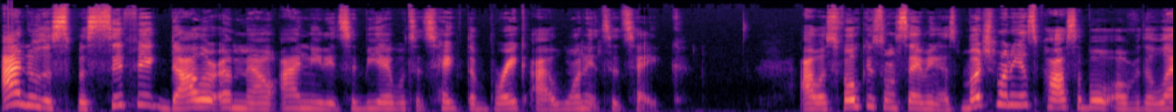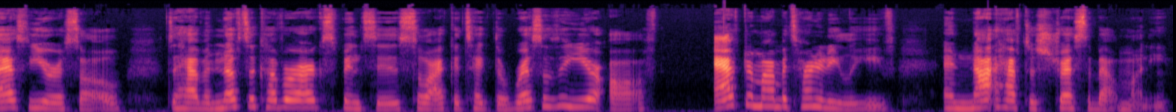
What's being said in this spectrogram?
I knew the specific dollar amount I needed to be able to take the break I wanted to take. I was focused on saving as much money as possible over the last year or so to have enough to cover our expenses so I could take the rest of the year off after my maternity leave and not have to stress about money.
